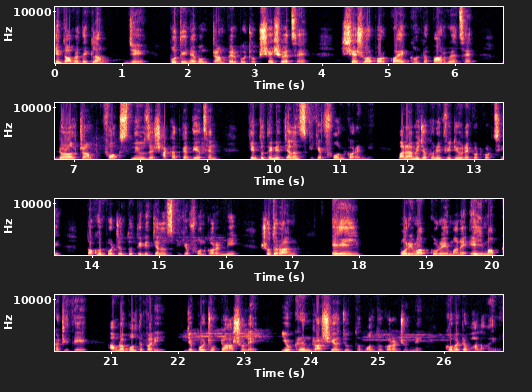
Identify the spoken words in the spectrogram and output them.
কিন্তু আমরা দেখলাম যে পুতিন এবং ট্রাম্পের বৈঠক শেষ হয়েছে। শেষ হওয়ার পর কয়েক ঘণ্টা পার হয়েছে। ডোনাল্ড ট্রাম্প ফক্স নিউজে সাক্ষাৎকার দিয়েছেন, কিন্তু তিনি জেলেন্সকিকে ফোন করেননি। মানে আমি যখন এই ভিডিও রেকর্ড করছি, তখন পর্যন্ত তিনি জেলেন্সকিকে ফোন করেননি। সুতরাং এই পরিমাপ করে মানে এই মাপকাঠিতে আমরা বলতে পারি যে বৈঠকটা আসলে ইউক্রেন রাশিয়া যুদ্ধ বন্ধ করার জন্য খুব একটা ভালো হয়নি।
